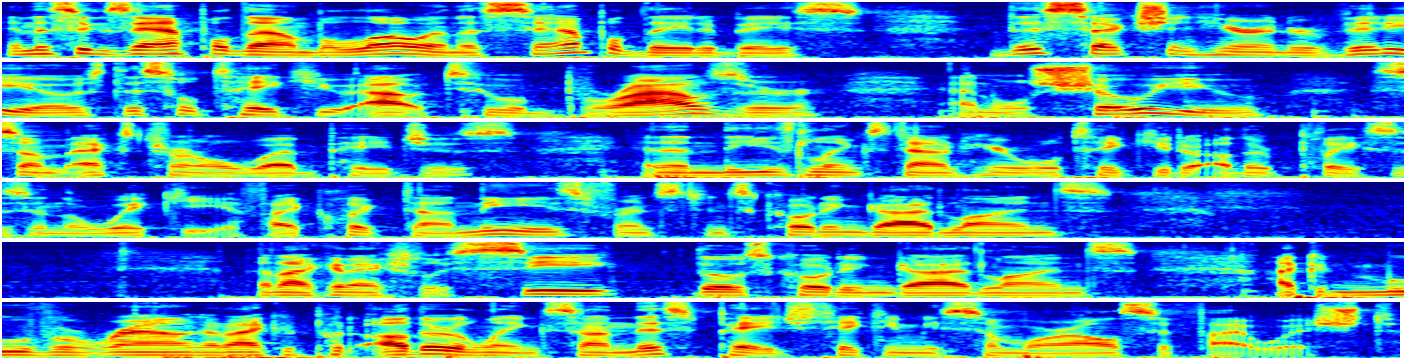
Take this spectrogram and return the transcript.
In this example down below in the sample database, this section here under videos, this will take you out to a browser and will show you some external web pages. And then these links down here will take you to other places in the wiki. If I clicked on these, for instance, coding guidelines, then I can actually see those coding guidelines. I could move around and I could put other links on this page taking me somewhere else if I wished.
